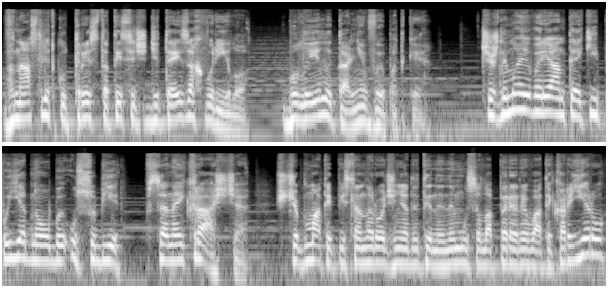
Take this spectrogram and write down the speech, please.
Внаслідку 300 тисяч дітей захворіло, були й летальні випадки. Чи ж немає варіанта, який поєднував би у собі все найкраще, щоб мати після народження дитини не мусила переривати кар'єру,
